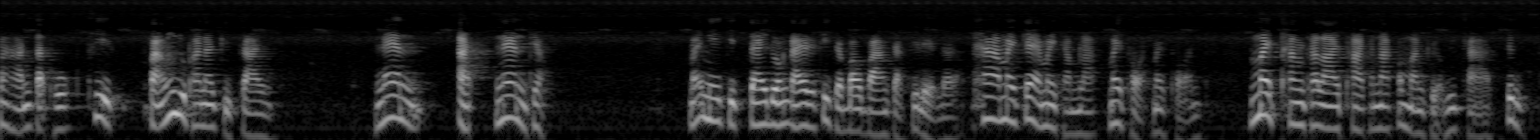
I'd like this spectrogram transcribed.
มหันตทุกข์ที่ฝังอยู่ภายในจิตใจ แน่นอัดแน่นเที่ยวไม่มีจิตใจดวงใดที่จะเบาบางจากกิเลสแล้ว ถ้าไม่แก้ไม่ชำระ ไม่ถอดไม่ถอน ไม่พังทลายภาชนะของมันเกือวิชา ซึ่งแฝ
